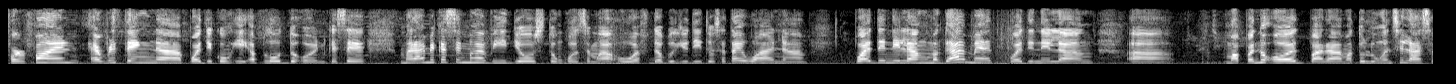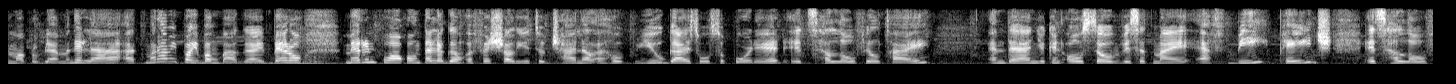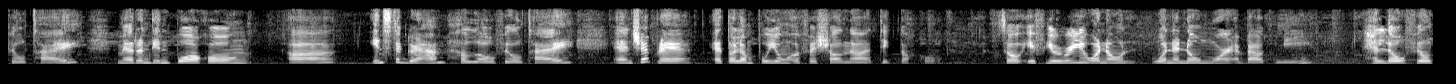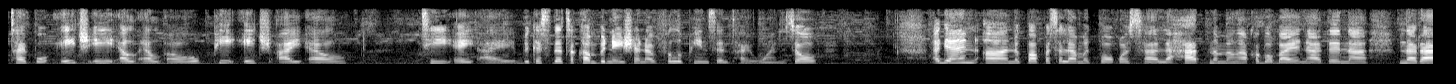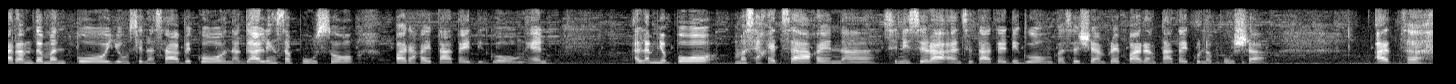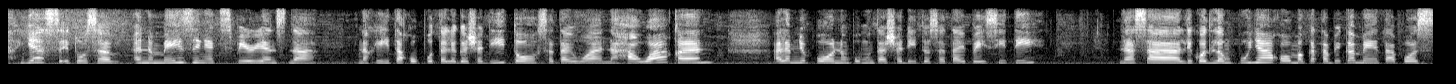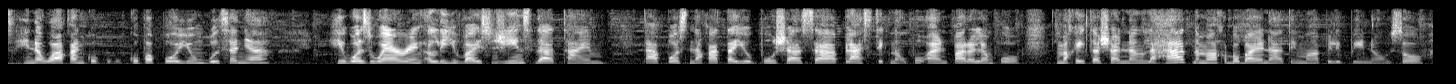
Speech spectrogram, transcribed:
for fun, everything na pwede kong i-upload doon kasi marami kasing mga videos tungkol sa mga OFW dito sa Taiwan na pwede nilang magamit, pwede nilang ah, mapanood para matulungan sila sa mga problema nila at marami pang ibang bagay. Pero meron po akong talagang official YouTube channel. I hope you guys will support it. It's Hello Phil Thai. And then you can also visit my FB page. It's Hello Phil Thai. Meron din po akong uh, Instagram, Hello Phil Thai. And syempre, ito lang po yung official na TikTok ko. So if you really wanna, wanna know more about me, Hello Phil Thai po. H-E-L-L-O P-H-I-L T-A-I because that's a combination of Philippines and Taiwan. So, Again, ah, nagpapasalamat po ako sa lahat ng mga kababayan natin na nararamdaman po yung sinasabi ko na galing sa puso para kay Tatay Digong. And alam nyo po, masakit sa akin na sinisiraan si Tatay Digong kasi syempre parang tatay ko na po siya. At ah, yes, it was a, an amazing experience na nakita ko po talaga siya dito sa Taiwan, nahawakan. Alam niyo po, nung pumunta siya dito sa Taipei City, nasa likod lang po niya ako, magkatabi kami, tapos hinawakan ko, ko pa po yung bulsa niya. He was wearing a Levi's jeans that time. Tapos nakatayo po siya sa plastic na upuan para lang po makita siya ng lahat ng mga kababayan nating mga Pilipino. So,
